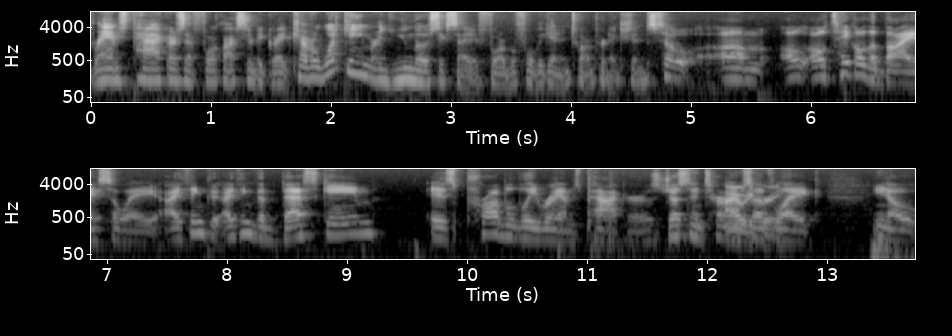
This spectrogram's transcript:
Rams Packers at four o'clock is gonna be great. Trevor, what game are you most excited for before we get into our predictions? So, um, I'll, I'll take all the bias away. I think I think the best game is probably Rams Packers, just in terms of like. You know,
